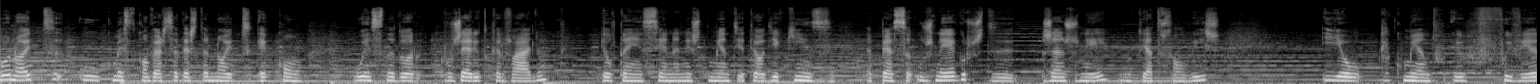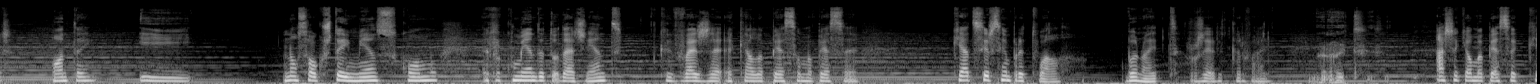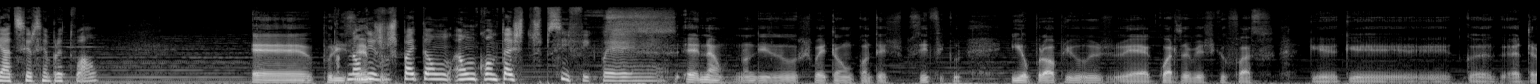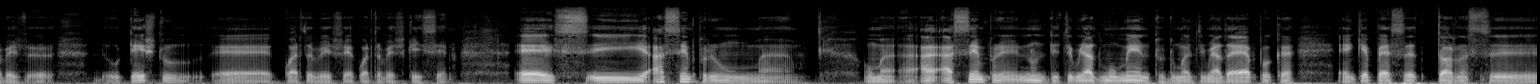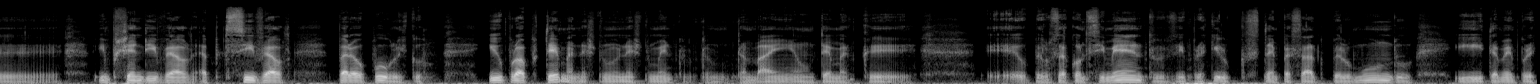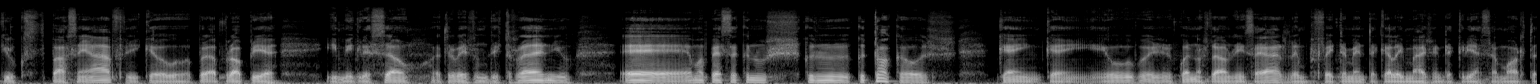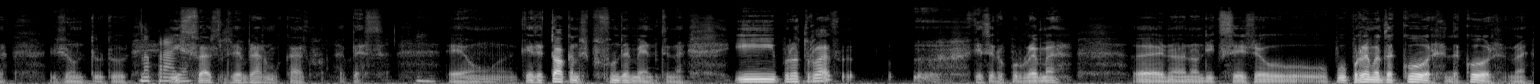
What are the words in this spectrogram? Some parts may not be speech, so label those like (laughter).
Boa noite. O começo de conversa desta noite é com o encenador Rogério de Carvalho. Ele tem em cena neste momento e até ao dia 15 a peça Os Negros, de Jean Genet, no Teatro São Luís. E eu recomendo, eu fui ver ontem e não só gostei imenso, como recomendo a toda a gente que veja aquela peça, uma peça que há de ser sempre atual. Boa noite, Rogério de Carvalho. Boa noite. Acha que é uma peça que há de ser sempre atual? É, por exemplo, não diz respeito a um, a um contexto específico. É... é... não, não diz respeito a um contexto específico. E eu próprio, é a quarta vez que o faço, que, que, que através do texto, é a quarta vez, é a quarta vez que enceno. É, e há sempre uma uma há, há, sempre num determinado momento de uma determinada época em que a peça torna-se imprescindível, apetecível para o público. E o próprio tema, neste, neste momento, também é um tema que, eh, pelos acontecimentos e por aquilo que se tem passado pelo mundo e também por aquilo que se passa em África, a própria imigração através do Mediterrâneo, é, é uma peça que nos que, que toca hoje quem, quem eu quando nós estávamos a ensaiar lembro perfeitamente aquela imagem da criança morta junto do na praia isso faz lembrar um bocado a peça hum. é um quer dizer toca-nos profundamente né? e por outro lado quer dizer o problema uh, não, não digo que seja o, o problema da cor da cor né?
